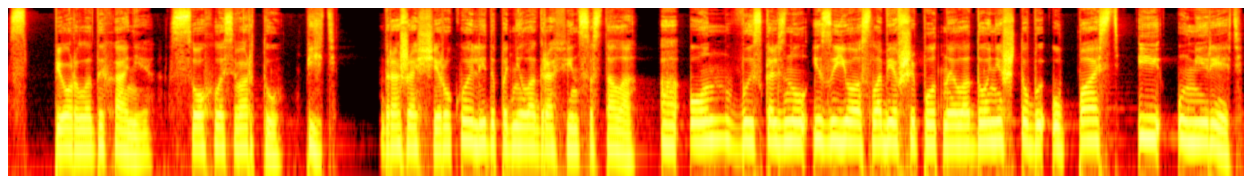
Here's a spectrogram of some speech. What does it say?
Сперло дыхание, сохлось во рту, пить. Дрожащей рукой Лида подняла графин со стола, а он выскользнул из ее ослабевшей потной ладони, чтобы упасть и умереть.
